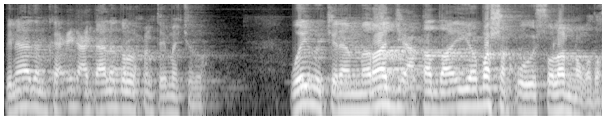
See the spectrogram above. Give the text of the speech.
Bini aadamka cid cadaaladdu la xuntay ma jiro. Waa inuu jiraa maraajic qadaa-iyo basharku uu isula noqdo.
